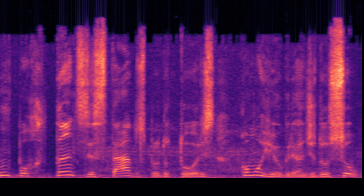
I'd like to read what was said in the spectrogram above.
importantes estados produtores como o Rio Grande do Sul.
